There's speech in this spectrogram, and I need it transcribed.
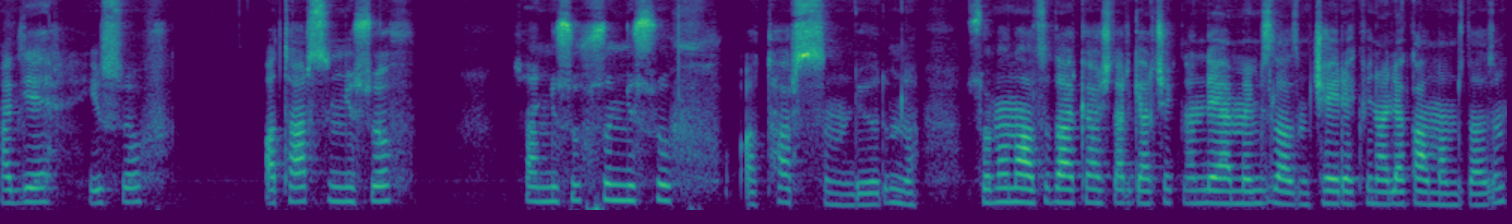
Hadi Yusuf. Atarsın Yusuf. Sen Yusuf'sun Yusuf. Atarsın diyordum da. Son 16'da arkadaşlar gerçekten de yenmemiz lazım. Çeyrek finale kalmamız lazım.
